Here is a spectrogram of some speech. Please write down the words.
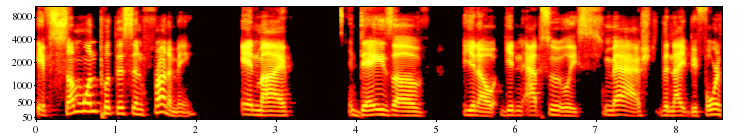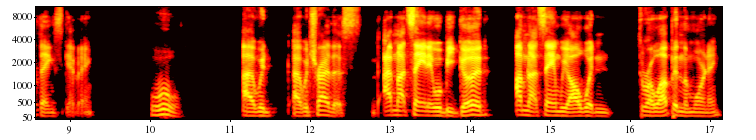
if someone put this in front of me in my days of, you know, getting absolutely smashed the night before Thanksgiving, Ooh. I would I would try this. I'm not saying it would be good. I'm not saying we all wouldn't throw up in the morning.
